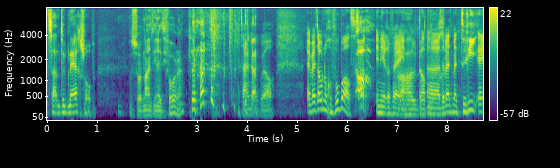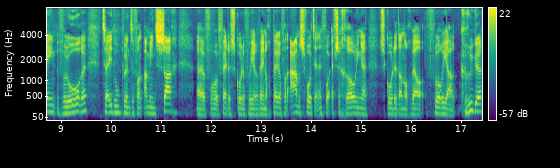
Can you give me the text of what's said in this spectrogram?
dat staat natuurlijk nergens op. Een soort 1984, hè? Uiteindelijk wel. Er werd ook nog gevoetbald in Heerenveen. Oh. Eh, er werd met 3-1 verloren. Twee doelpunten van Amin Sar. Eh, voor, verder scoorde voor Heerenveen nog Perre van Amersfoort. En voor FC Groningen scoorde dan nog wel Florian Kruger.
